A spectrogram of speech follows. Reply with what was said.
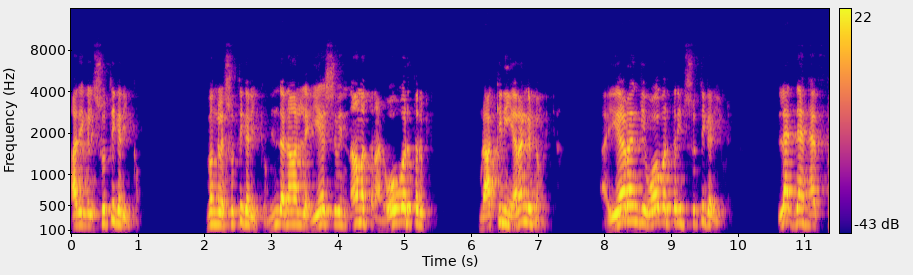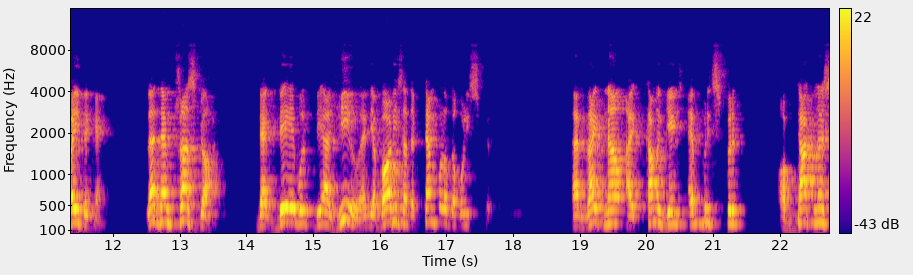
அது எங்களை சுத்திகரிக்கும் இவங்களை சுத்திகரிக்கும் இந்த நாள்ல இயேசுவின் நாமத்தினால் ஒவ்வொருத்தரும் உங்களுடைய அக்கினி இறங்கட்டும் ஐயா. இறங்கி ஒவ்வொருத்தரையும் சுத்திகரியும் let them have faith again let them trust god that they will they are healed and their bodies are the temple of the holy spirit and right now i come against every spirit of darkness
